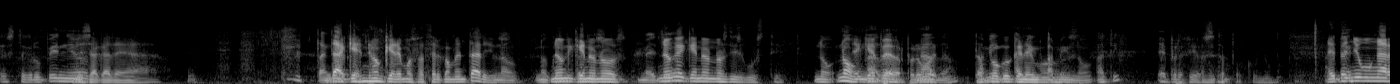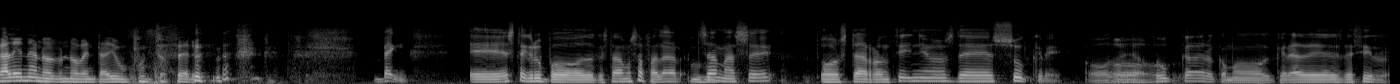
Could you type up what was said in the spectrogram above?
Este grupiño... Nesa cadea Tan da que non queremos facer comentarios. Non, non, non é que non nos mellor. non é que non nos disguste. No, non, é que nada, é peor, pero nada. bueno, tampouco a mí, queremos. A mí non, a ti? É precioso. Tampouco, non. Eu teño unha galena no 91.0. ben, eh, este grupo do que estábamos a falar uh -huh. chamase Os Terronciños de Sucre ou de oh. azúcar, ou como querades decirlo.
